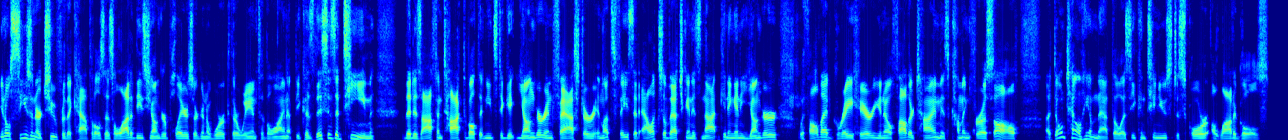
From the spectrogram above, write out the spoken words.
you know, season or two for the Capitals as a lot of these younger players are going to work their way into the lineup because this is a team that is often talked about that needs to get younger and faster. And let's face it, Alex Ovechkin is not getting any younger with all that gray hair. You know, Father Time is coming for us all. Uh, don't tell him that, though, as he continues to score a lot of goals.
